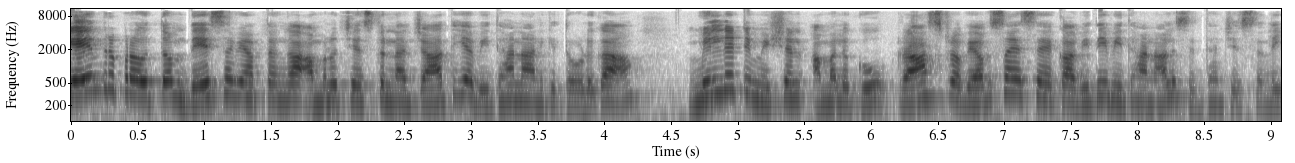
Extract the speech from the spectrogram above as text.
కేంద్ర ప్రభుత్వం దేశవ్యాప్తంగా అమలు చేస్తున్న జాతీయ విధానానికి తోడుగా మిల్లెట్ మిషన్ అమలుకు రాష్ట్ర వ్యవసాయ శాఖ విధి విధానాలు సిద్ధం చేసింది.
